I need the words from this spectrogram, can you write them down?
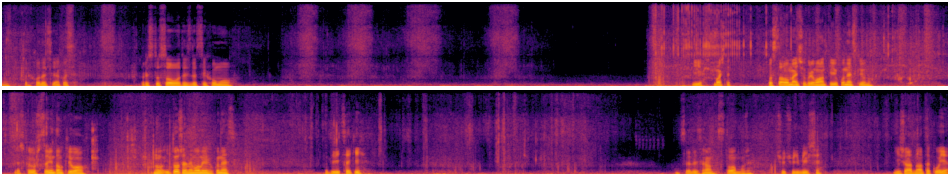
Ну, Приходиться якось пристосовуватись до цих умов. Є, бачите? Поставив меншу приманку і окунець клюнув. Я ж кажу, що це він там клював. Ну і теж немалий окунець. Подивіться який. Це десь грам 100, може, чуть-чуть більше. І жадно атакує.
